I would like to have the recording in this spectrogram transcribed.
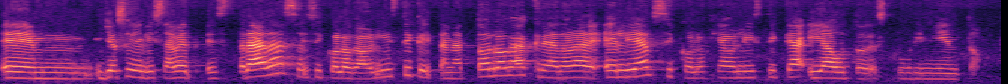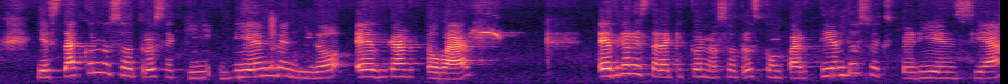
Em, yo soy Elizabeth Estrada, soy psicóloga holística y tanatóloga, creadora de Eliab, Psicología Holística y Autodescubrimiento. Y está con nosotros aquí, bienvenido Edgar Tobar. Edgar estará aquí con nosotros compartiendo su experiencia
